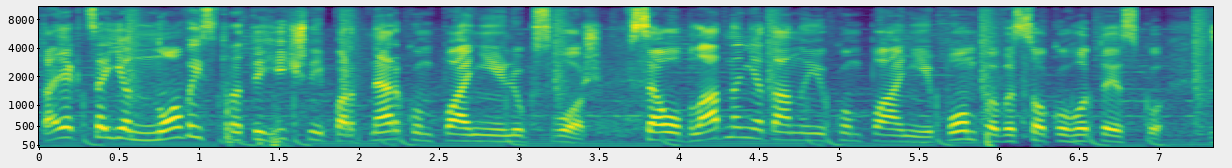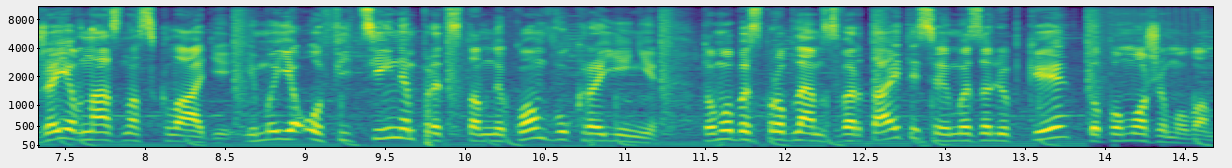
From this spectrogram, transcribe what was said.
та як це є новий стратегічний партнер компанії LuxWash. Все обладнання даної компанії, помпи високого тиску, вже є в нас на складі, і ми є офіційним представником в Україні. Тому без проблем звертайтеся, і ми залюбки допоможемо вам.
